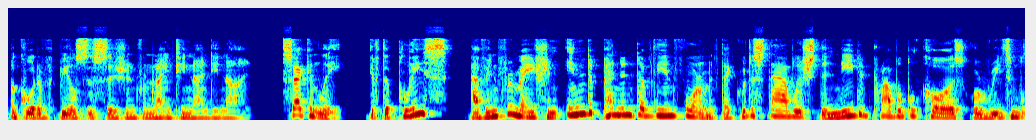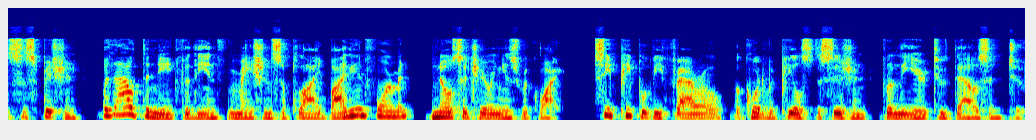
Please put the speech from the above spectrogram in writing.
a Court of Appeals decision from 1999. Secondly, if the police have information independent of the informant that could establish the needed probable cause or reasonable suspicion without the need for the information supplied by the informant, no such hearing is required. See People v. Farrow, a Court of Appeals decision from the year 2002.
